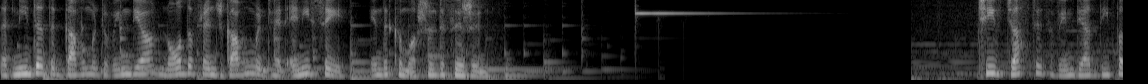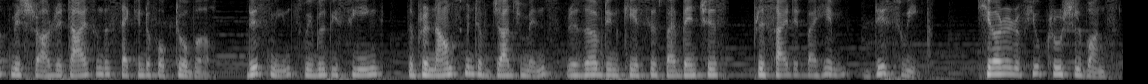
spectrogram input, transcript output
that neither the government of India nor the French government had any say in the commercial decision. Chief Justice of India Dipak Misra retires on the 2nd of October. This means we will be seeing the pronouncement of judgments reserved in cases by benches presided by him this week. Here are a few crucial ones.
